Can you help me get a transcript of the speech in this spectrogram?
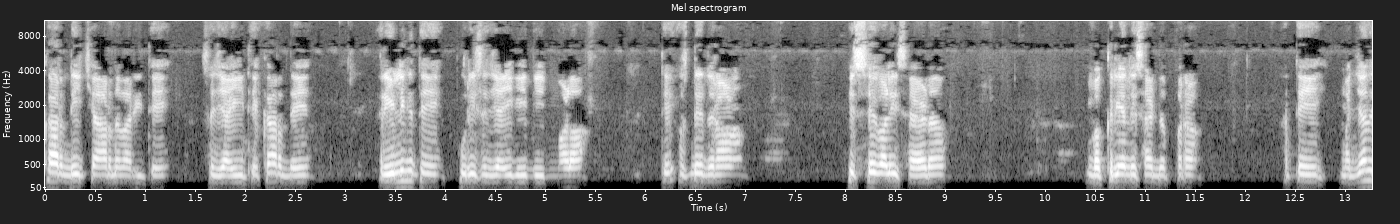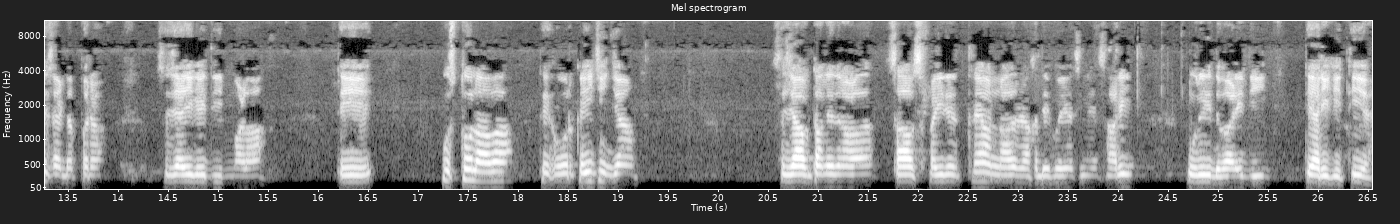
ਘਰ ਦੀ ਚਾਰ ਦੀਵਾਰੀ ਤੇ ਸਜਾਈ ਤੇ ਘਰ ਦੇ ਰੀਲਿੰਗ ਤੇ ਪੂਰੀ ਸਜਾਈ ਗਈ ਦੀਪਮਾਲਾ ਤੇ ਉਸ ਦੇ ਦੌਰਾਨ ਹਿੱਸੇ ਵਾਲੀ ਸਾਈਡ ਬੱਕਰੀਆਂ ਦੇ ਸਾਈਡ ਉੱਪਰ ਅਤੇ ਮੱਝਾਂ ਦੇ ਸਾਈਡ ਉੱਪਰ ਸਜਾਈ ਗਈ ਦੀਪਮਾਲਾ ਤੇ ਉਸ ਤੋਂ ਇਲਾਵਾ ਤੇ ਹੋਰ ਕਈ ਚੀਜ਼ਾਂ ਸਜਾਵਟਾਂ ਦੇ ਨਾਲ, ਸਾਫ਼ ਸਫ਼ਾਈ ਦੇ ਧਿਆਨ ਨਾਲ ਰੱਖਦੇ ਹੋਏ ਅਸੀਂ ਸਾਰੀ ਪੂਰੀ ਦੀਵਾਲੀ ਦੀ ਤਿਆਰੀ ਕੀਤੀ ਹੈ।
